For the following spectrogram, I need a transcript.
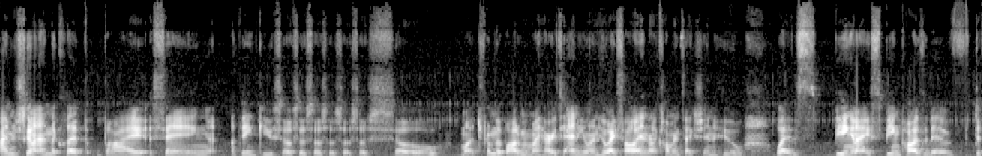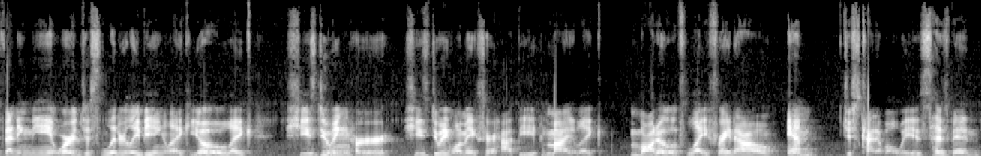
I'm just gonna end the clip by saying a thank you so, so, so, so, so, so, so much from the bottom of my heart to anyone who I saw in that comment section who was being nice, being positive, defending me, or just literally being like, yo, like, she's doing her she's doing what makes her happy. My like motto of life right now and just kind of always has been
